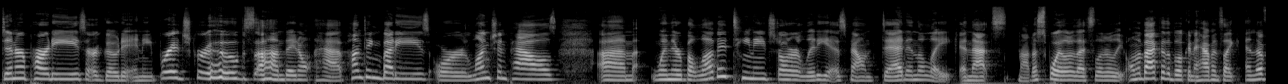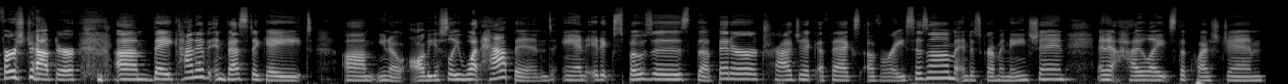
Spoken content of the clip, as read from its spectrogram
dinner parties or go to any bridge groups. Um, they don't have hunting buddies or luncheon pals. Um, when their beloved teenage daughter Lydia is found dead in the lake, and that's not a spoiler, that's literally on the back of the book, and it happens like in the first chapter, um, they kind of investigate, um, you know, obviously what happened, and it exposes the bitter, tragic effects of racism and discrimination, and it highlights the question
